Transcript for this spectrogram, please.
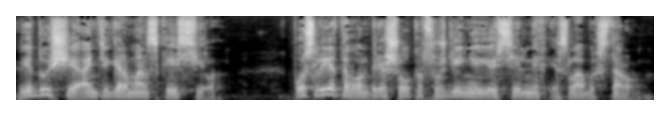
ведущая антигерманская сила. После этого он перешел к обсуждению ее сильных и слабых сторон.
